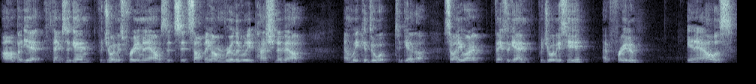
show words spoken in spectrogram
Um, but yeah, thanks again for joining us, Freedom in Hours. It's, it's something I'm really, really passionate about and we can do it together. So anyway, thanks again for joining us here at Freedom in Hours.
